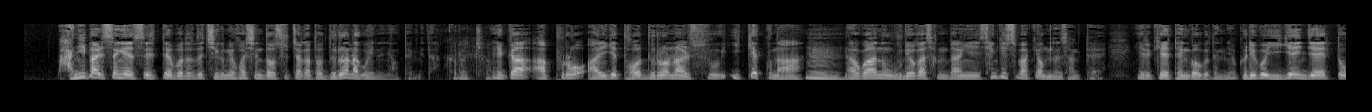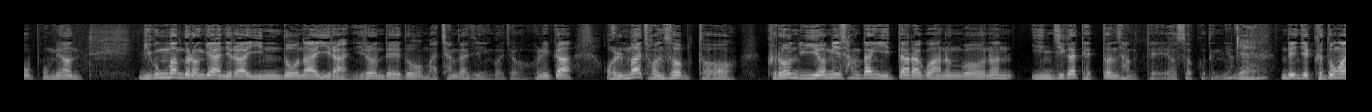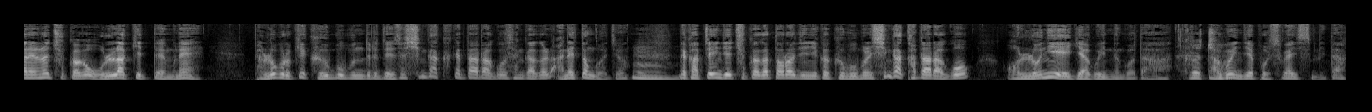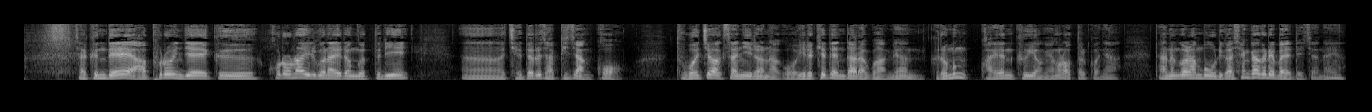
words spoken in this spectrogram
많이 발생했을 때보다도 지금이 훨씬 더 숫자가 더 늘어나고 있는 형태입니다. 그렇죠. 그러니까 앞으로 아 이게 더 늘어날 수 있겠구나라고 음. 하는 우려가 상당히 생길 수밖에 없는 상태 이렇게 된 거거든요. 그리고 이게 이제 또 보면 미국만 그런 게 아니라 인도나 이란 이런 데도 마찬가지인 거죠. 그러니까 얼마 전서부터 그런 위험이 상당히 있다라고 하는 거는 인지가 됐던 상태였었거든요. 예. 근데 이제 그동안에는 주가가 올랐기 때문에 별로 그렇게 그 부분들에 대해서 심각하겠다라고 생각을 안 했던 거죠. 음. 근데 갑자기 이제 주가가 떨어지니까 그 부분을 심각하다라고 언론이 얘기하고 있는 거다. 그렇죠. 라고 이제 볼 수가 있습니다. 자, 근데 앞으로 이제 그 코로나19나 이런 것들이 어, 제대로 잡히지 않고 두 번째 확산이 일어나고 이렇게 된다라고 하면 그러면 과연 그 영향은 어떨 거냐라는 걸 한번 우리가 생각을 해봐야 되잖아요.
